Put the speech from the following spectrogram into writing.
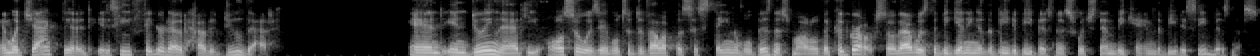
And what Jack did is he figured out how to do that. And in doing that, he also was able to develop a sustainable business model that could grow. So that was the beginning of the B2B business, which then became the B2C business.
